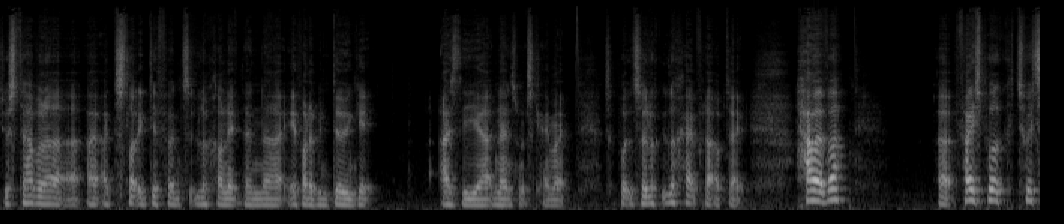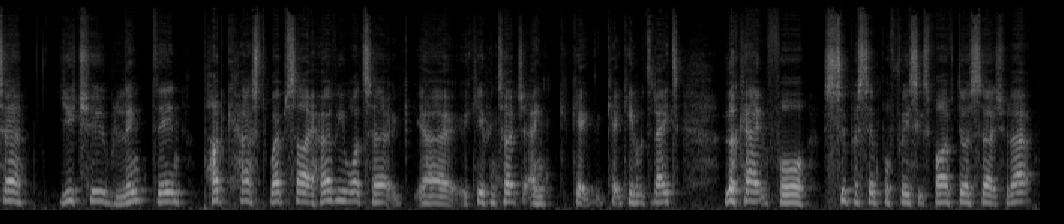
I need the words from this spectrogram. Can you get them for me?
just to have a, a, a slightly different look on it than uh, if I'd have been doing it as the uh, announcements came out. So, so look, look out for that update. However, uh, Facebook, Twitter, YouTube, LinkedIn, podcast, website, however you want to uh, keep in touch and get, get, keep up to date, look out for Super Simple 365. Do a search for that.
